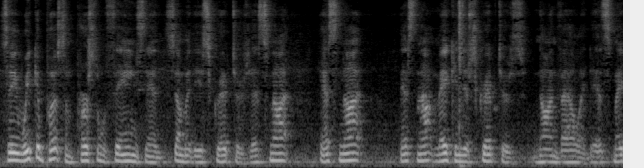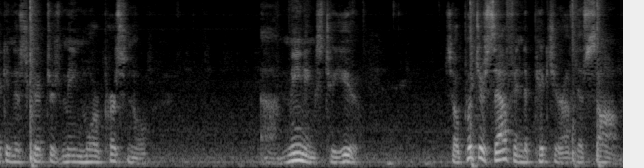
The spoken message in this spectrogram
See, we can put some personal things in some of these scriptures. It's not, it's not, it's not making the scriptures non-valid. It's making the scriptures mean more personal uh, meanings to you. So put yourself in the picture of this psalm.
